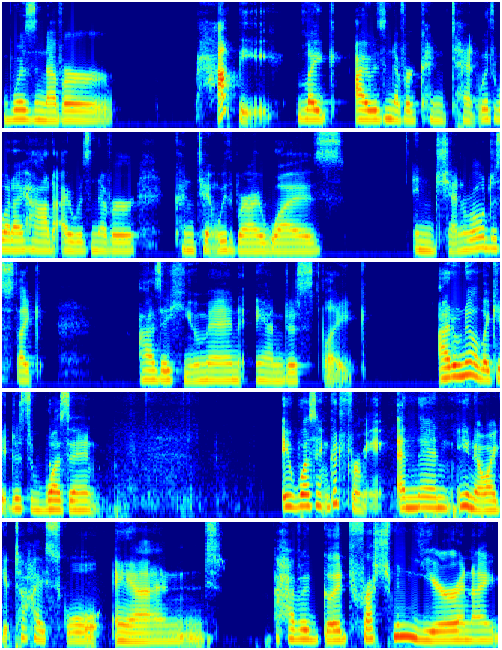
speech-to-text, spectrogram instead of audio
was never happy. Like I was never content with what I had. I was never content with where I was in general, just like as a human and just like I don't know, like it just wasn't it wasn't good for me. And then, you know, I get to high school and have a good freshman year and I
